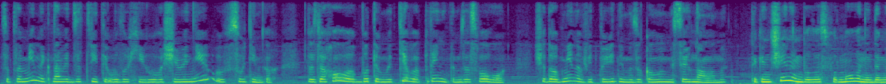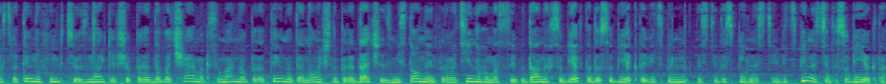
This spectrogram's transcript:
Соплемінник, навіть зустрітий у глухій гущавині в сутінках, розраховував бути миттєво прийнятим за свого щодо обміну відповідними звуковими сигналами. Таким чином було сформовано демонстративну функцію знаків, що передавачає максимально оперативну та наочну передачу змістовно інформаційного масиву даних суб'єкта до суб'єкта, від спільності до спільності, від спільності до суб'єкта.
